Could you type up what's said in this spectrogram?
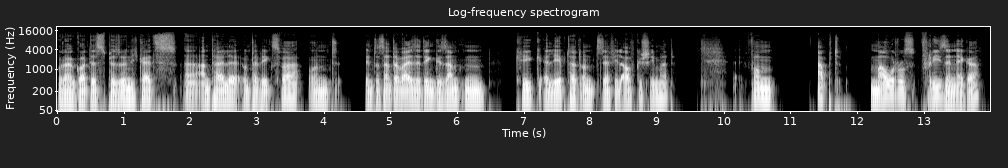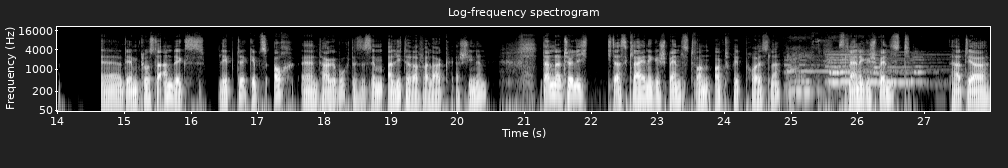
oder Gottes Persönlichkeitsanteile unterwegs war und interessanterweise den gesamten Krieg erlebt hat und sehr viel aufgeschrieben hat. Vom Abt Maurus Friesenegger, äh, der im Kloster Andex lebte, gibt's auch äh, ein Tagebuch. Das ist im Alitera Verlag erschienen. Dann natürlich das kleine Gespenst von Ottfried Preußler. Das kleine Gespenst hat ja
